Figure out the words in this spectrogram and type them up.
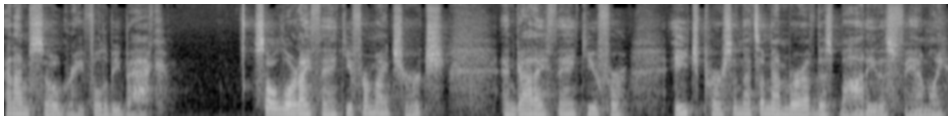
And I'm so grateful to be back. So, Lord, I thank you for my church. And God, I thank you for each person that's a member of this body, this family.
